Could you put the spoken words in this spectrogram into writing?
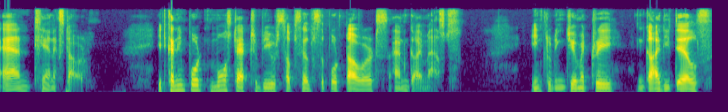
and TNX Tower. It can import most attributes of self-support towers and guy masts, including geometry, guy details,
